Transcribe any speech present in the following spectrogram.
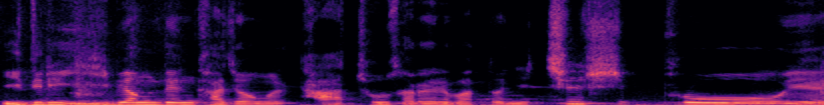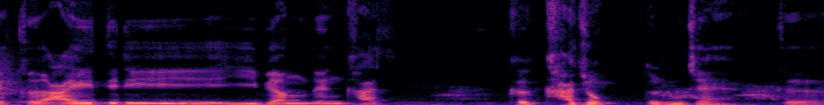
이들이 입양된 가정을 다 조사를 해봤더니 70%의 그 아이들이 입양된 가, 그 가족들 이제 그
